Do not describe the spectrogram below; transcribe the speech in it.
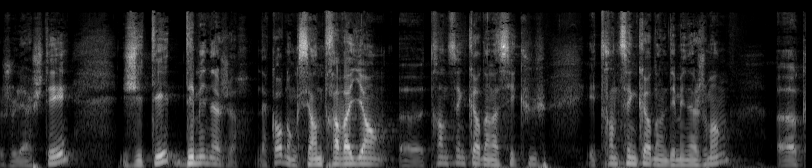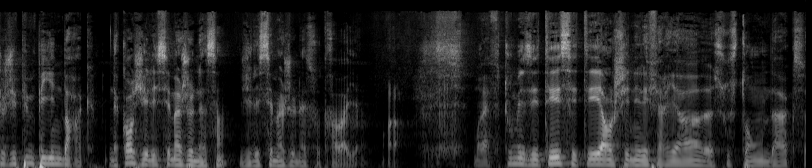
je l'ai achetée. J'étais déménageur. D'accord? Donc c'est en travaillant 35 euh, heures dans la sécu et 35 heures dans le déménagement euh, que j'ai pu me payer une baraque. D'accord? J'ai laissé ma jeunesse. Hein. J'ai laissé ma jeunesse au travail. Voilà. Bref, tous mes étés, c'était enchaîner les férias, Souston, Dax.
